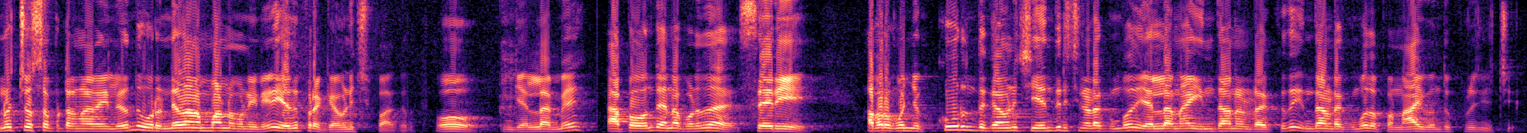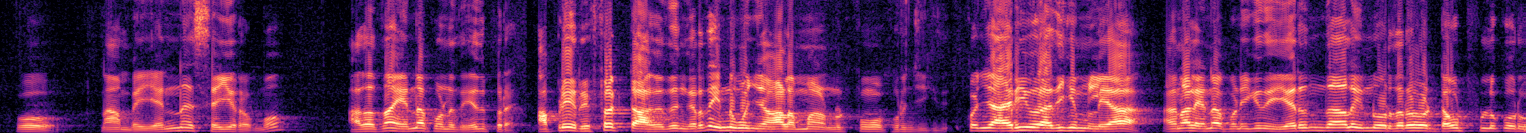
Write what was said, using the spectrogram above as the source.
உணர்ச்சி வசப்பட்ட நிலையிலேருந்து ஒரு நிதானமான மனநிலையை எதிர்ப்புற கவனிச்சு பார்க்குது? ஓ இங்கே எல்லாமே அப்போ வந்து என்ன பண்ணுது? சரி அப்புறம் கொஞ்சம் கூர்ந்து கவனித்து எந்திரிச்சு நடக்கும்போது எல்லா நாய் இந்தான நடக்குது இந்த நடக்கும்போது அப்போ நாய் வந்து புரிஞ்சிச்சு. ஓ நாம் என்ன செய்கிறோமோ அதை தான் என்ன பண்ணுது எதிர்ப்புற. அப்படியே ரிஃப்ளெக்ட் ஆகுதுங்கிறத இன்னும் கொஞ்சம் ஆழமாக நுட்பமாக புரிஞ்சிக்குது. கொஞ்சம் அறிவு அதிகம் இல்லையா? அதனால் என்ன பண்ணிக்குது? இருந்தாலும் இன்னொரு தடவை டவுட்ஃபுல்லுக்கு ஒரு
